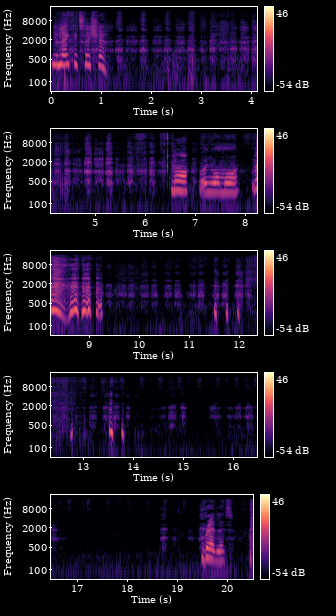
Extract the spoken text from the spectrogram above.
You like it, Sasha? More. Oh, you want more? Breadless.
